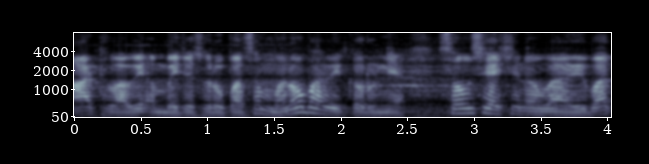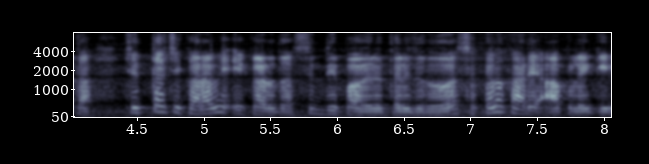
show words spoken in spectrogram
आठवावे आंब्याच्या स्वरूपाचा मनोभावे करून या संशयाची न व्हावी बाता चित्ताची करावी एकार्धा सिद्धी पावले तरी जर सकल कार्य आपले की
